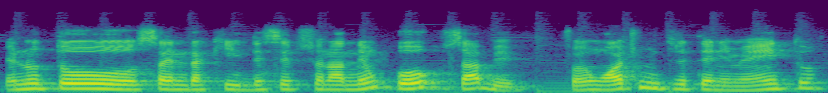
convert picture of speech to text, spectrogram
Eu não tô saindo daqui decepcionado nem um pouco, sabe? Foi um ótimo entretenimento.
